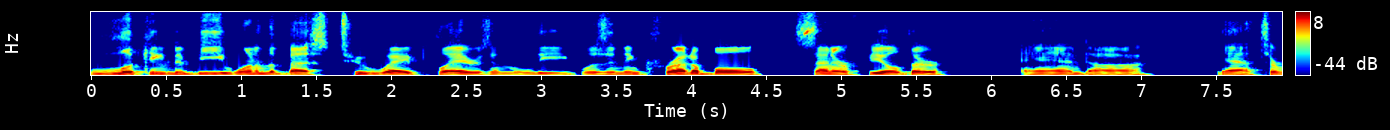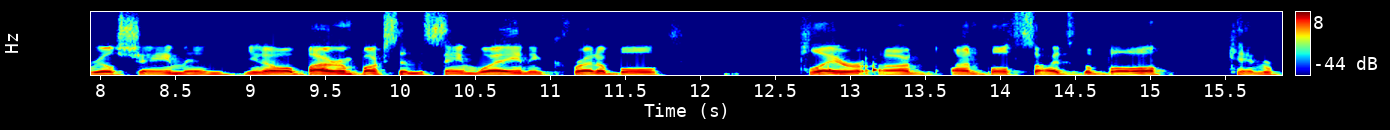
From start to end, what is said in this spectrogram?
looking to be one of the best two-way players in the league was an incredible center fielder. And uh yeah it's a real shame. And you know byron buxton the same way an incredible player on on both sides of the ball can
